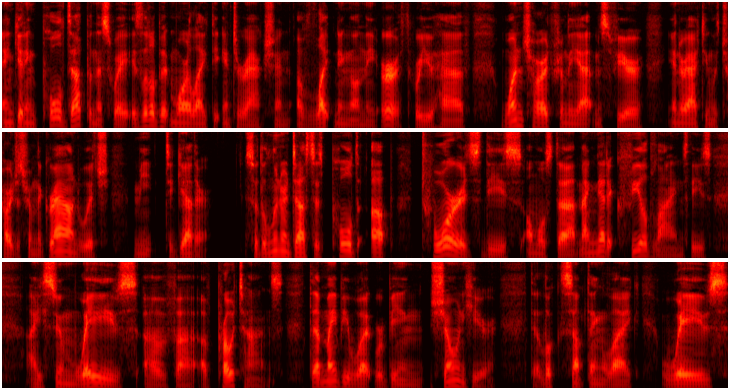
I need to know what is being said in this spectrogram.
and getting pulled up in this way is a little bit more like the interaction of lightning on the Earth, where you have one charge from the atmosphere interacting with charges from the ground, which meet together. So the lunar dust is pulled up towards these almost uh, magnetic field lines, these, I assume, waves of, uh, of protons. That might be what we're being shown here, that look something like waves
